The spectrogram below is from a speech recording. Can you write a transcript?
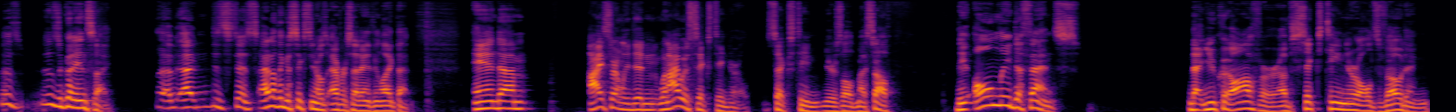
this, is a good insight. I, I, it's, I don't think a 16 year old's ever said anything like that. And um, I certainly didn't when I was 16 year old, 16 years old myself. The only defense that you could offer of 16 year olds voting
